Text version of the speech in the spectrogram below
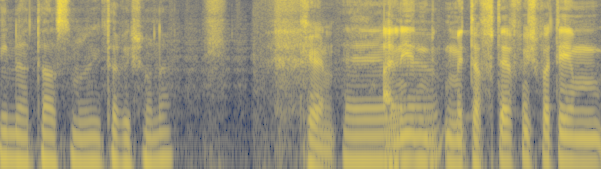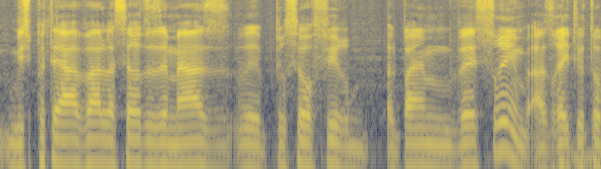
הנה אתה הסנונית הראשונה. כן. אה, אני מטפטף משפטים, משפטי אהבה לסרט הזה מאז אה, פרסי אופיר 2020, אז ראיתי אותו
